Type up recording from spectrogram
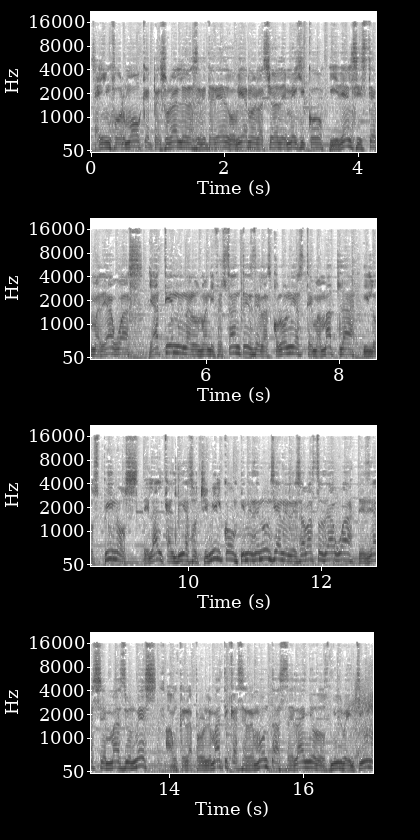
Se informó que personal de la Secretaría de Gobierno de la Ciudad de México y del Sistema de Aguas ya atienden a los manifestantes de las colonias Temamatla y Los Pinos de la alcaldía Xochimilco, quienes denuncian el desabasto de agua desde hace más de un mes, aunque la problemática se remonta hasta el año 2021.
